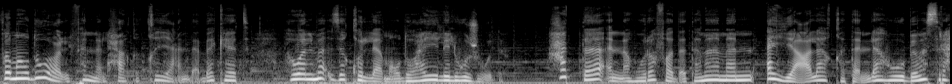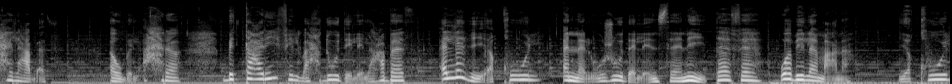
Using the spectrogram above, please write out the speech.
فموضوع الفن الحقيقي عند بكت هو المأزق اللاموضوعي للوجود حتى أنه رفض تماما أي علاقة له بمسرح العبث أو بالأحرى بالتعريف المحدود للعبث الذي يقول أن الوجود الإنساني تافه وبلا معنى. يقول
